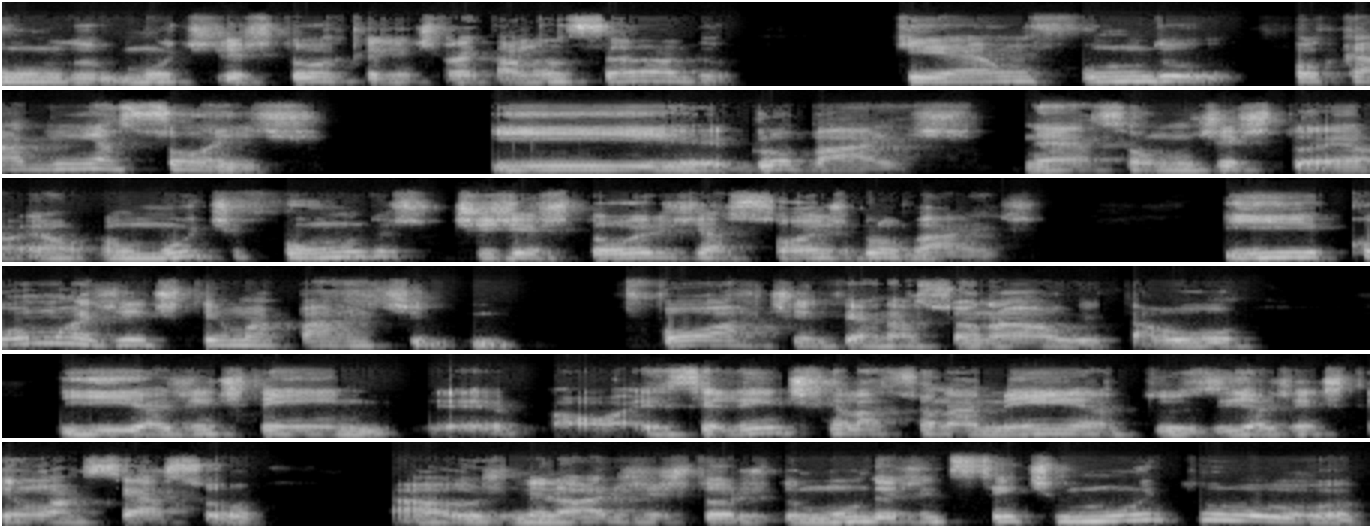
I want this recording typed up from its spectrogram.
fundo multigestor que a gente vai estar lançando, que é um fundo focado em ações e globais, né? São gestor, é, é um multifundos de gestores de ações globais. E como a gente tem uma parte forte internacional, Itaú, e a gente tem é, excelentes relacionamentos e a gente tem um acesso aos melhores gestores do mundo, a gente se sente muito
